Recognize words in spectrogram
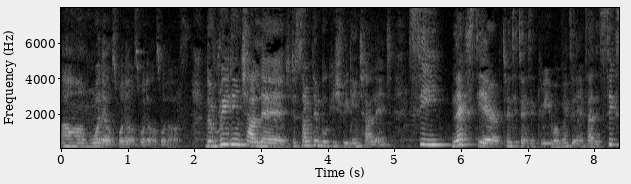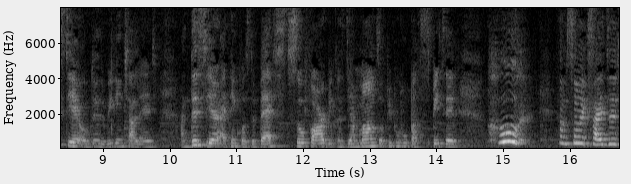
Um, what else? What else? What else? What else? The reading challenge, the something bookish reading challenge. See, next year, 2023, we're going to enter the sixth year of doing the reading challenge. And this year, I think, was the best so far because the amount of people who participated Whew, I'm so excited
